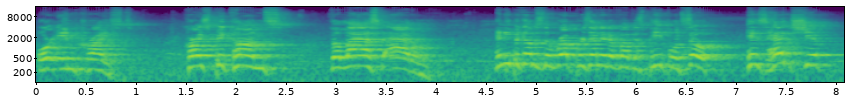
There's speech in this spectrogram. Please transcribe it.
or in Christ. Christ becomes the last Adam, and he becomes the representative of his people. And so his headship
